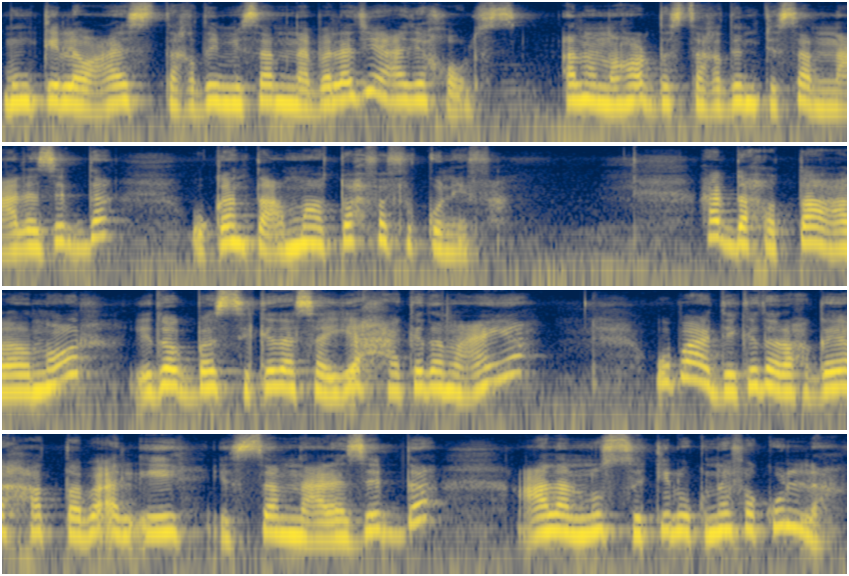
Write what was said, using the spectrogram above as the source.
ممكن لو عايز تستخدمي سمنة بلدي عادي خالص. أنا النهاردة استخدمت سمنة على زبدة وكان طعمها تحفة في الكنافة. هبدأ أحطها على نار. يدوك بس كده سيحها كده معايا. وبعد كده راح جاية حاطة بقى الإيه السمنة على زبدة على النص كيلو كنافة كلها.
